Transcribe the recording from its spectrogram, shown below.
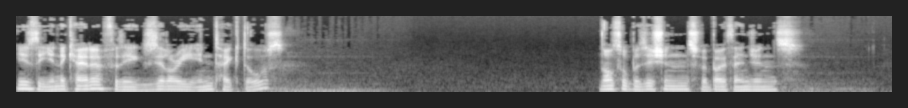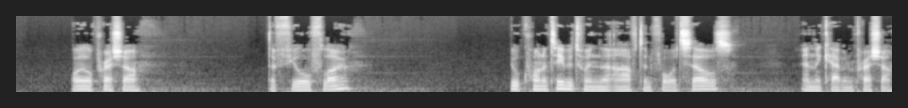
Here's the indicator for the auxiliary intake doors. Nozzle positions for both engines oil pressure, the fuel flow, fuel quantity between the aft and forward cells, and the cabin pressure.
